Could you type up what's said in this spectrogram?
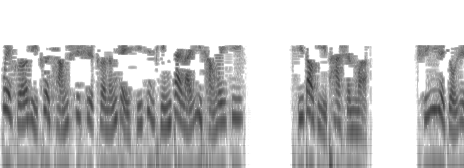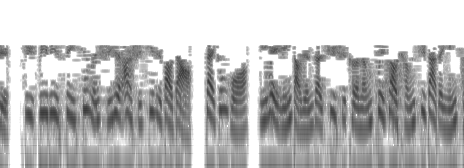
为何李克强逝世可能给习近平带来一场危机？其到底怕什么？十一月九日，据 BBC 新闻十月二十七日报道。在中国，一位领导人的去世可能会造成巨大的影响。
